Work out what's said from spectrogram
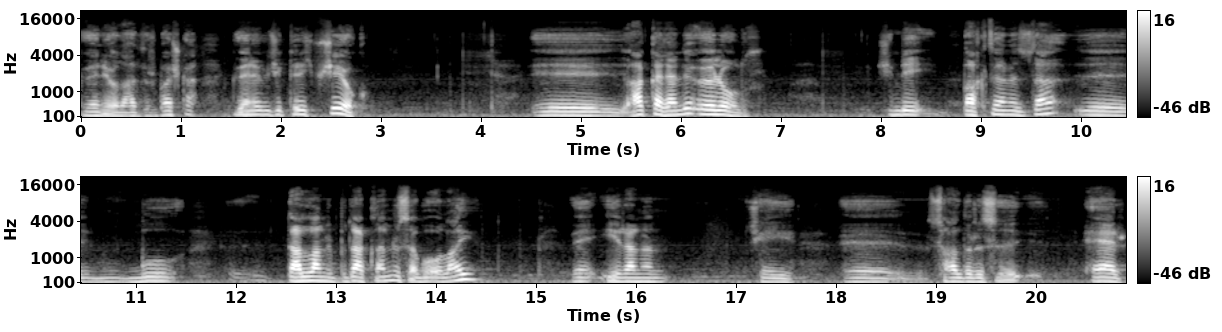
güveniyorlardır. Başka güvenebilecekleri hiçbir şey yok. Ee, hakikaten de öyle olur. Şimdi baktığınızda e, bu dallanır budaklanırsa bu olay ve İran'ın şeyi e, saldırısı eğer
